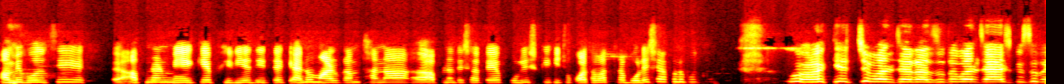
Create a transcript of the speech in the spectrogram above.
আমি বলছি আপনার মেয়েকে ফিরিয়ে দিতে কেন মারগ্রাম থানা আহ, আপনাদের সাথে পুলিশ কি কিছু কথাবার্তা বলেছে এখনও পর্যন্ত? ওরা কিচ্ছু বলছে না শুধু বলছে আজকে শুধু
